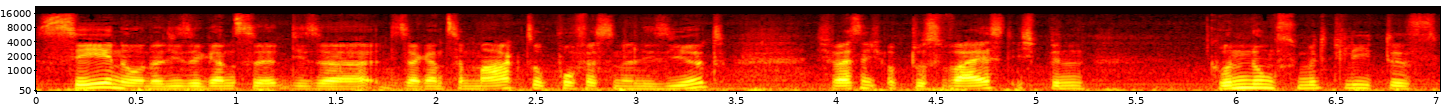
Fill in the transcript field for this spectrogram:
Szene oder diese ganze, dieser, dieser ganze Markt so professionalisiert. Ich weiß nicht, ob du es weißt, ich bin Gründungsmitglied des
